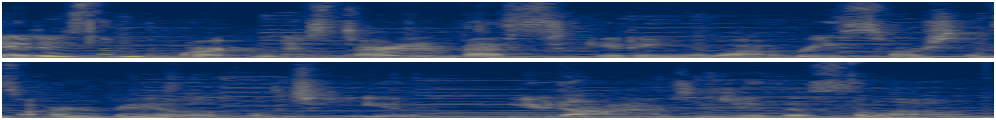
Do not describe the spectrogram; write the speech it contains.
It is important to start investigating what resources are available to you. You don't have to do this alone.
